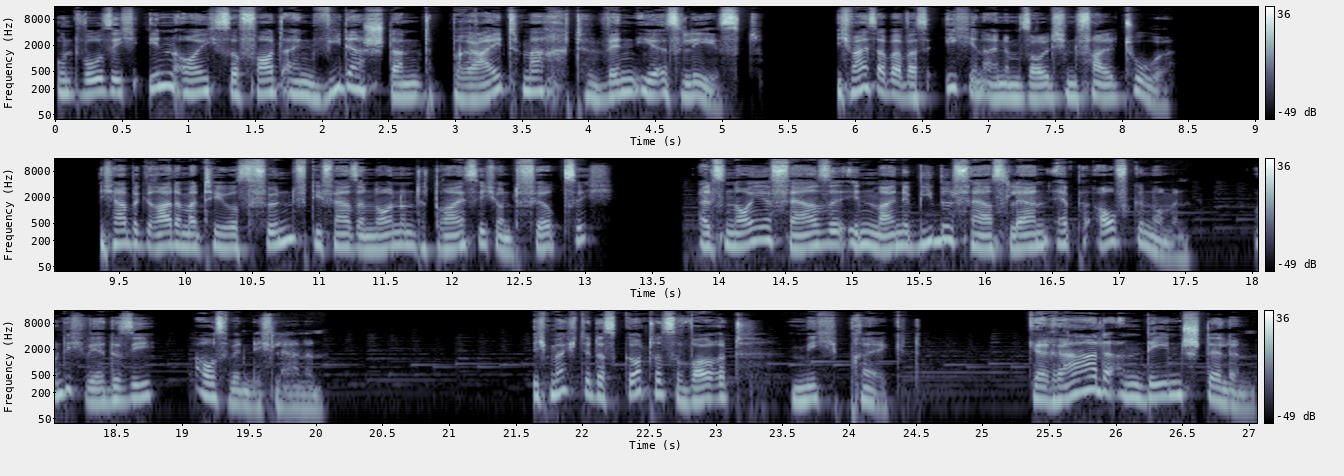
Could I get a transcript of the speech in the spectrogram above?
und wo sich in euch sofort ein Widerstand breit macht, wenn ihr es lest. Ich weiß aber, was ich in einem solchen Fall tue. Ich habe gerade Matthäus 5, die Verse 39 und 40 als neue Verse in meine Bibelverslern-App aufgenommen und ich werde sie auswendig lernen. Ich möchte, dass Gottes Wort mich prägt, gerade an den Stellen,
